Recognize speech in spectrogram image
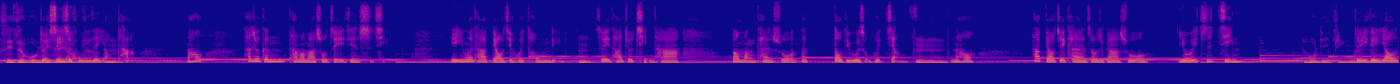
是一只狐狸，对，是一只狐狸在咬他。然后他就跟他妈妈说这一件事情，也因为他的表姐会通灵，嗯，所以他就请他帮忙看，说那到底为什么会这样子？嗯嗯。然后他表姐看了之后，就跟他说有一只精，狐狸精，对，一个妖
